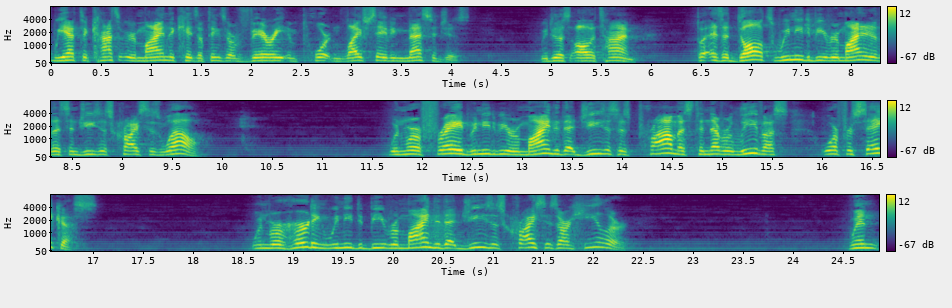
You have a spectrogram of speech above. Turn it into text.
We have to constantly remind the kids of things that are very important, life saving messages. We do this all the time. But as adults, we need to be reminded of this in Jesus Christ as well. When we're afraid, we need to be reminded that Jesus has promised to never leave us or forsake us. When we're hurting, we need to be reminded that Jesus Christ is our healer. When,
